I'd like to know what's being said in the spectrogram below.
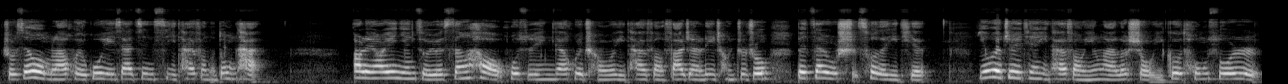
首先，我们来回顾一下近期以太坊的动态。二零二一年九月三号，或许应该会成为以太坊发展历程之中被载入史册的一天，因为这一天以太坊迎来了首一个通缩日，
